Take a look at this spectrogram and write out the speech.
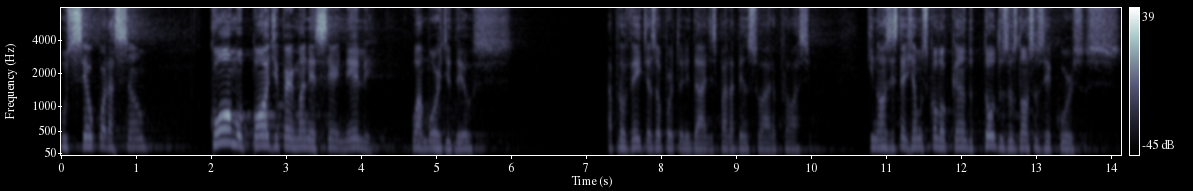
o seu coração, como pode permanecer nele o amor de Deus? Aproveite as oportunidades para abençoar o próximo que nós estejamos colocando todos os nossos recursos,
